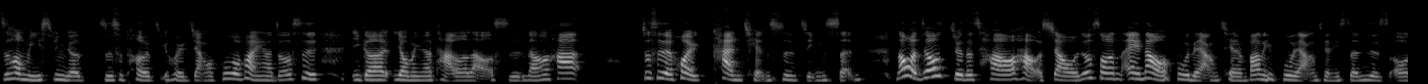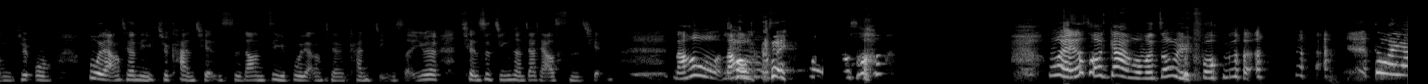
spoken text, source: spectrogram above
之后迷信的知识特辑会讲，我姑姑朋友就是一个有名的塔罗老师，然后他。就是会看前世今生，然后我就觉得超好笑，我就说，哎，那我付两千，帮你付两千，你生日的时候你去，我付两千，你去看前世，然后你自己付两千看今生，因为前世今生加起来要四千，然后然后我就说，我也就说干，我们终于疯了，对呀，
